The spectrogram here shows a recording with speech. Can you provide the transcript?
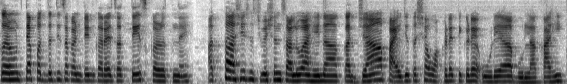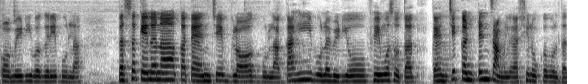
कोणत्या पद्धतीचा कंटेंट करायचा तेच कळत नाही. आत्ता अशी सिच्युएशन चालू आहे ना का ज्या पाहिजे तशा वाकड्या तिकड्या उड्या बोला काही कॉमेडी वगैरे बोला. तसं केलं ना का त्यांचे ब्लॉग बोला काहीही बोला व्हिडिओ फेमस होतात. त्यांचे कंटेंट चांगले अशी लोक बोलतात.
